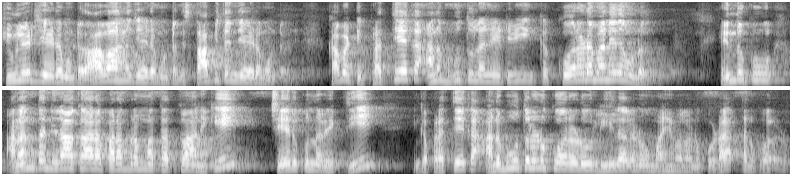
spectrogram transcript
క్యుములేట్ చేయడం ఉంటుంది. ఆవాహన చేయడం ఉంటుంది. స్థాపితం చేయడం ఉంటుంది. కాబట్టి ప్రత్యేక అనుభూతులు అనేటివి ఇంకా కోరడం అనేది ఉండదు. ఎందుకు? అనంత నిరాకార పరబ్రహ్మ తత్వానికి చేరుకున్న వ్యక్తి ఇంకా ప్రత్యేక అనుభూతులను కోరడు లీలలను మహిమలను కూడా తను కోరడు.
